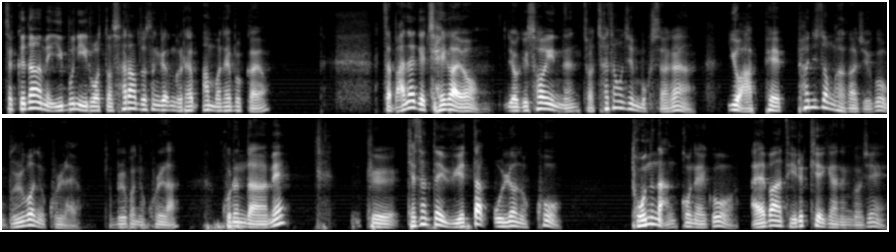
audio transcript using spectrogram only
자, 그 다음에 이분이 이루었던 사랑도 생각을 해, 한번 해볼까요? 자 만약에 제가요 여기 서 있는 저 차정진 목사가 이 앞에 편의점 가가지고 물건을 골라요. 물건을 골라 고른 다음에 그 계산대 위에 딱 올려놓고 돈은 안 꺼내고 알바한테 이렇게 얘기하는 거지.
